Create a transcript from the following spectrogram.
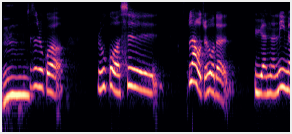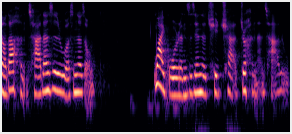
嗯，就是如果如果是不知道，我觉得我的语言能力没有到很差，但是如果是那种外国人之间的 chit chat 就很难插入。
